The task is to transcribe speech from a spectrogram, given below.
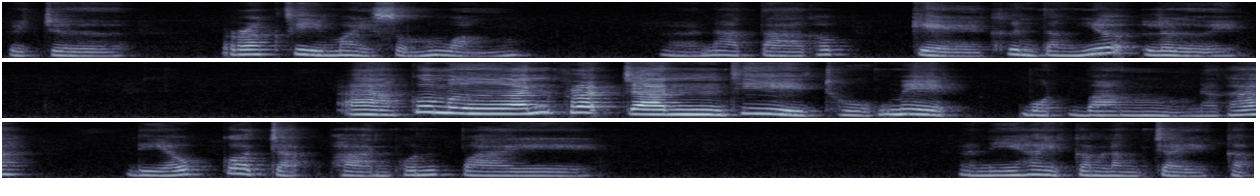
ไปเจอรักที่ไม่สมหวัง หน้าตาเขาแก่ขึ้นตั้งเยอะเลยอ่าก็เหมือนพระจันทร์ที่ถูกเมฆบดบังนะคะ เดี๋ยวก็จะผ่านพ้นไป อันนี้ให้กำลังใจกับ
